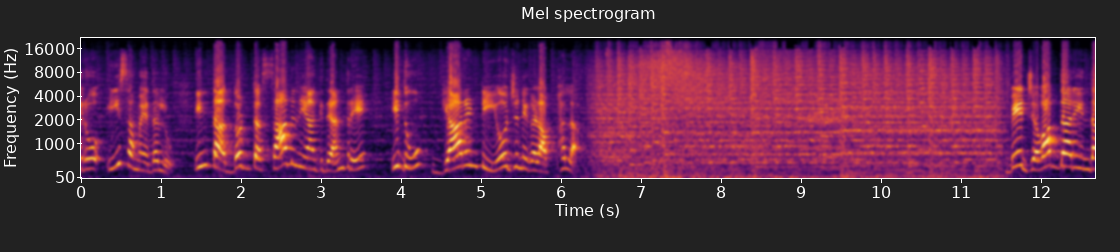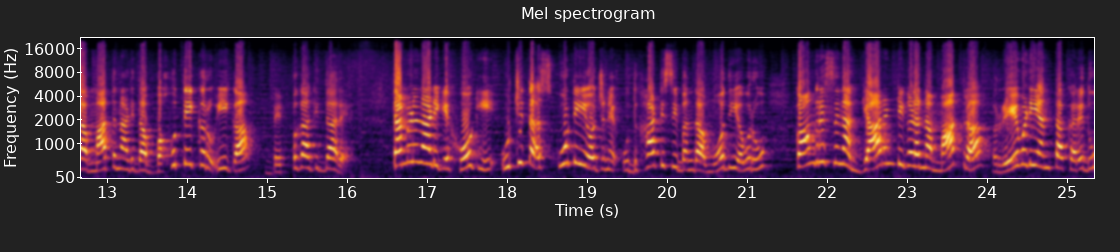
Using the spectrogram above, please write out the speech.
ಇರೋ ಈ ಸಮಯದಲ್ಲೂ ಇಂಥ ದೊಡ್ಡ ಸಾಧನೆಯಾಗಿದೆ ಅಂದ್ರೆ ಇದು ಗ್ಯಾರಂಟಿ ಯೋಜನೆಗಳ ಫಲ. ಬೇಜವಾಬ್ದಾರಿಯಿಂದ ಮಾತನಾಡಿದ ಬಹುತೇಕರು ಈಗ ಬೆಪ್ಪಗಾಗಿದ್ದಾರೆ. ತಮಿಳುನಾಡಿಗೆ ಹೋಗಿ ಉಚಿತ ಸ್ಕೂಟಿ ಯೋಜನೆ ಉದ್ಘಾಟಿಸಿ ಬಂದ ಮೋದಿ ಅವರು, ಕಾಂಗ್ರೆಸ್ಸಿನ ಗ್ಯಾರಂಟಿಗಳನ್ನ ಮಾತ್ರ ರೇವಡಿ ಅಂತ ಕರೆದು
